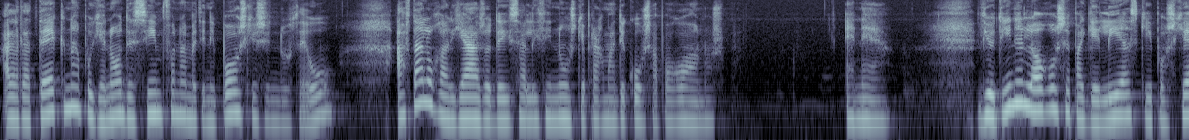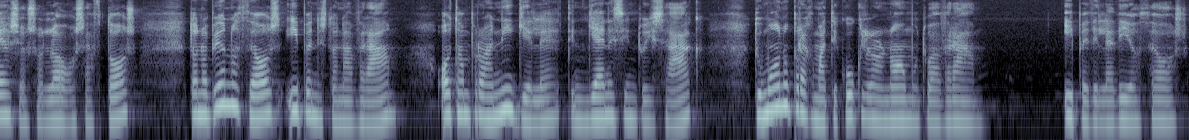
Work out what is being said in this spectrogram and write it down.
αλλά τα τέκνα που γεννώνται σύμφωνα με την υπόσχεση του Θεού, αυτά λογαριάζονται εις αληθινούς και πραγματικούς απογόνους. 9. Διότι είναι λόγος επαγγελίας και υποσχέσεως ο λόγος αυτός, τον οποίον ο Θεός είπε στον Αβραάμ όταν προανήγγελε την γέννηση του Ισαάκ, του μόνου πραγματικού κληρονόμου του Αβραάμ. Είπε δηλαδή ο Θεός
